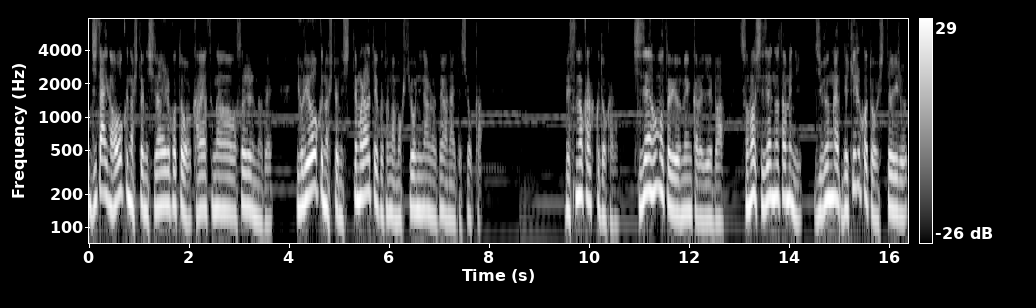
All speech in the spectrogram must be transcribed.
事態が多くの人に知られることを開発側は恐れるので、より多くの人に知ってもらうということが目標になるのではないでしょうか。別の角度から、自然保護という面から言えば、その自然のために自分ができることをしている、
